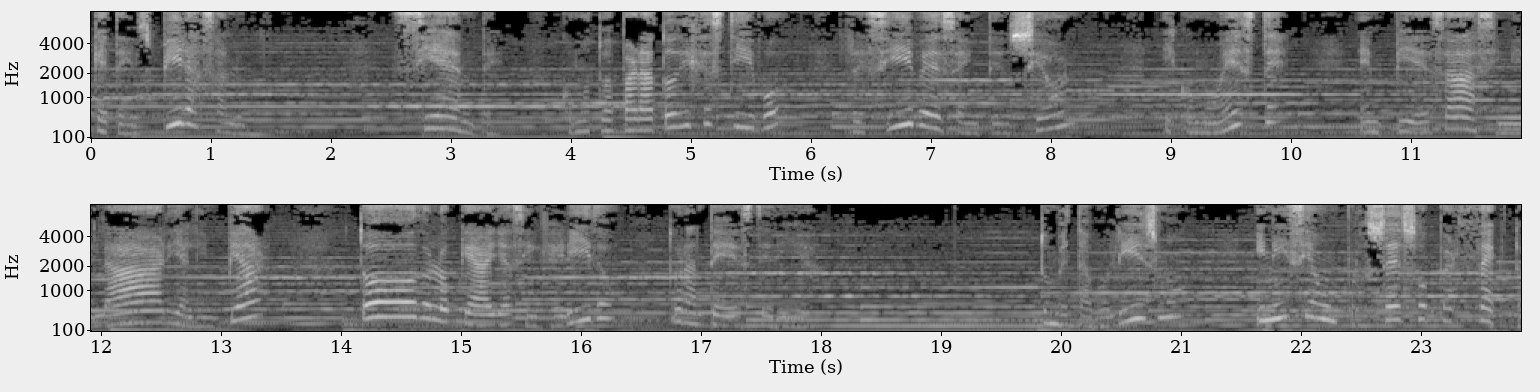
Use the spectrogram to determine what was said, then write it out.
que te inspira salud. Siente como tu aparato digestivo recibe esa intención y como éste empieza a asimilar y a limpiar todo lo que hayas ingerido durante este día. Tu metabolismo inicia un proceso perfecto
